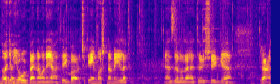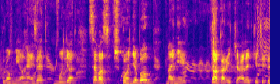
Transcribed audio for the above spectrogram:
nagyon jó, hogy benne van a játékban, csak én most nem élek ezzel a lehetőséggel. Rákurom, mi a helyzet? Mondjad. Szevasz, Spongya Bob, menjél Takarítsál egy kicsit.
